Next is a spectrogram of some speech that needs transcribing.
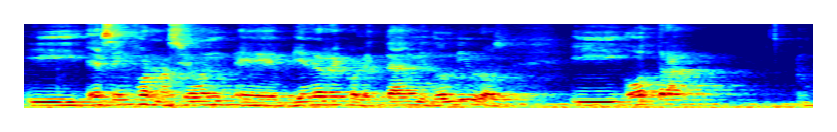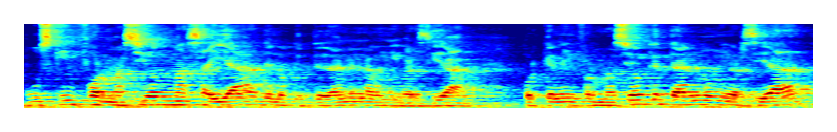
y esa información eh, viene recolectada en mis dos libros. Y otra busca información más allá de lo que te dan en la universidad, porque la información que te dan en la universidad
